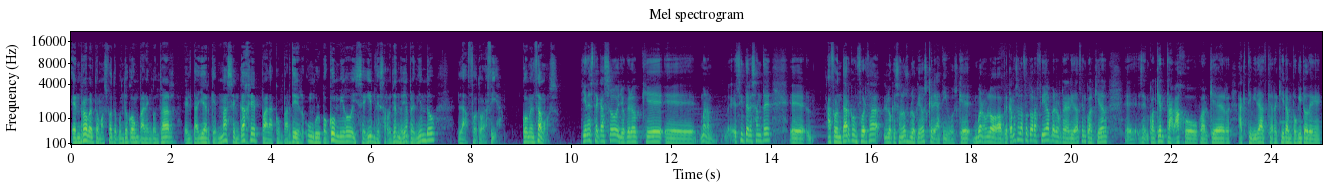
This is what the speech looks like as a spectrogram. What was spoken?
en robertomasfoto.com para encontrar el taller que más encaje para compartir un grupo conmigo y seguir desarrollando y aprendiendo la fotografía. Comenzamos. Y en este caso yo creo que, eh, bueno, es interesante afrontar con fuerza lo que son los bloqueos creativos, que bueno, lo aplicamos a la fotografía, pero en realidad en cualquier, eh, en cualquier trabajo o cualquier actividad que requiera un poquito de,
